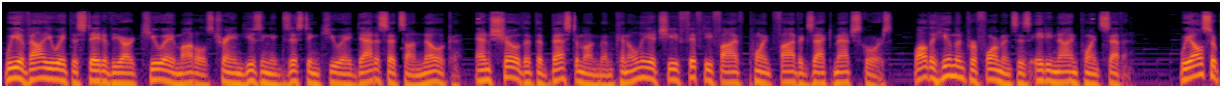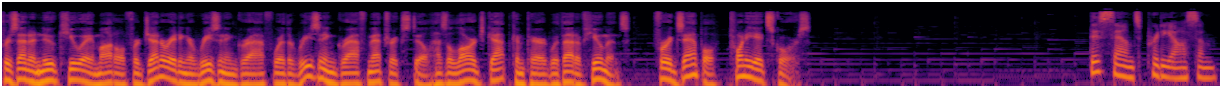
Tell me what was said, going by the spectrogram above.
We evaluate the state of the art QA models trained using existing QA datasets on NOAHQA and show that the best among them can only achieve 55.5 exact match scores, while the human performance is 89.7. We also present a new QA model for generating a reasoning graph where the reasoning graph metric still has a large gap compared with that of humans, for example, 28 scores. This sounds pretty awesome.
